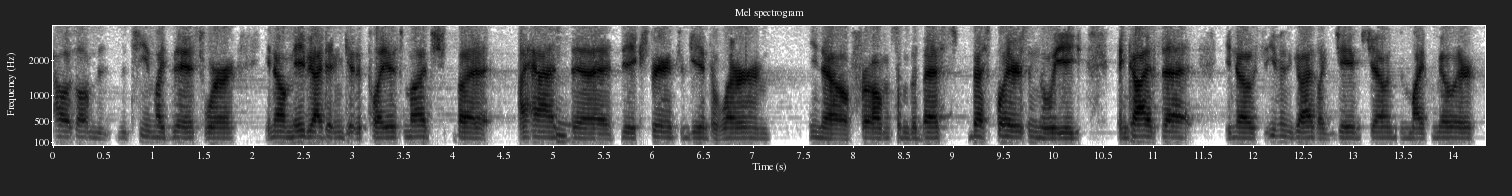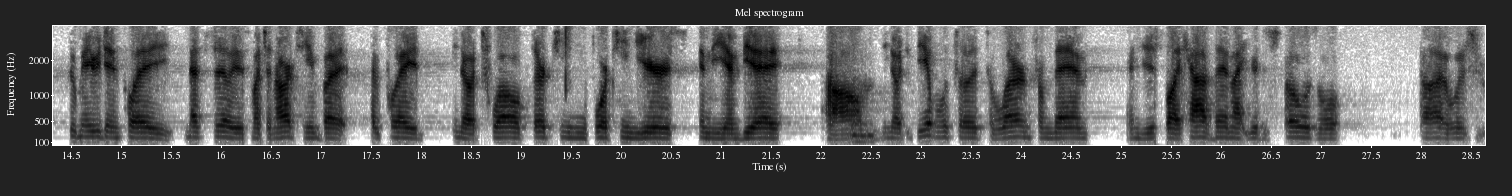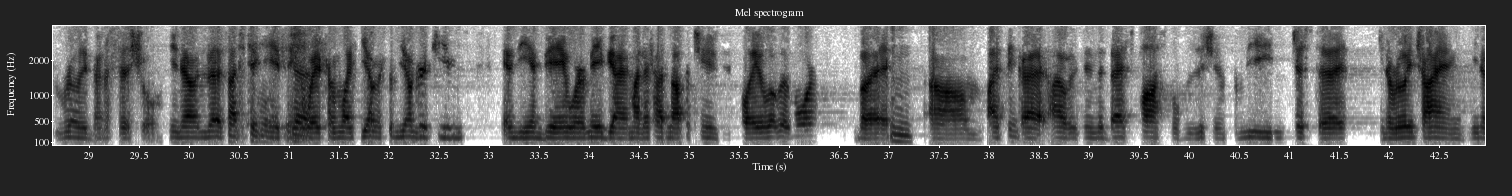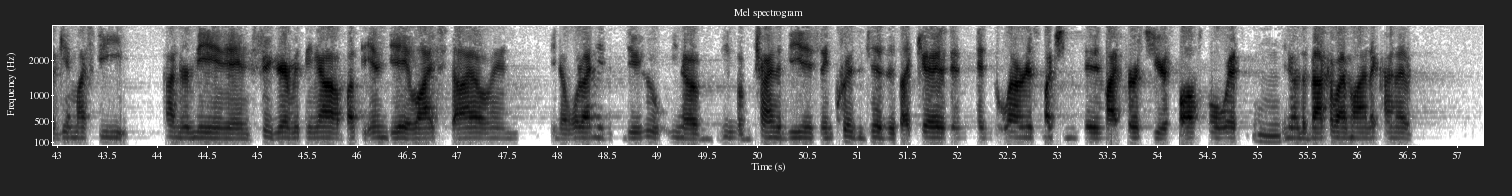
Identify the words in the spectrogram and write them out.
I was on the, the team like this, where you know maybe I didn't get to play as much, but I had mm-hmm. the the experience of getting to learn, you know, from some of the best best players in the league and guys that you know, even guys like James Jones and Mike Miller, who maybe didn't play necessarily as much on our team, but have played you know 12, 13, 14 years in the NBA. Um, mm You know, to be able to to learn from them and just like have them at your disposal uh, was really beneficial. You know, and that's not to take anything yeah. away from like young some younger teams in the NBA where maybe I might have had an opportunity to play a little bit more. But mm um, I think I, I was in the best possible position for me just to, you know, really try and, you know, get my feet under me and, and figure everything out about the NBA lifestyle and you know, what do I need to do, you know, you know, trying to be as inquisitive as I could and, and learn as much in my first year as possible with, mm-hmm. you know, in the back of my mind, I kind of,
